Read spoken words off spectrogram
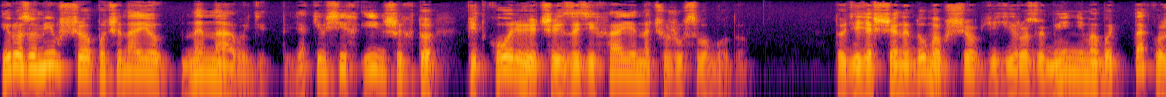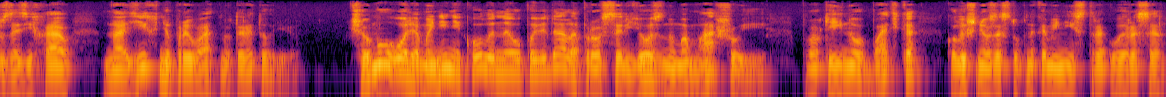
і розумів, що починаю ненавидіти, як і всіх інших, хто підкорює чи зазіхає на чужу свободу. Тоді я ще не думав, що в її розумінні, мабуть, також зазіхав на їхню приватну територію. Чому Оля мені ніколи не оповідала про серйозну мамашу і покійного батька, колишнього заступника міністра УРСР?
